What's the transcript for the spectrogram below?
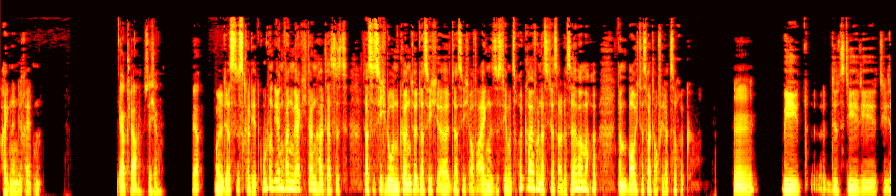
eigenen Geräten. Ja, klar, sicher. Ja. Weil das skaliert gut und irgendwann merke ich dann halt, dass es, dass es sich lohnen könnte, dass ich, äh, dass ich auf eigene Systeme zurückgreife und dass ich das alles selber mache, dann baue ich das halt auch wieder zurück. Mhm. Wie das die, die, die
